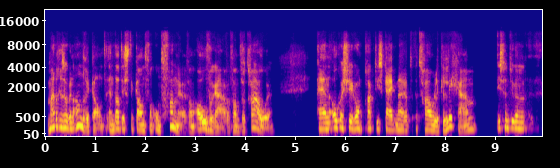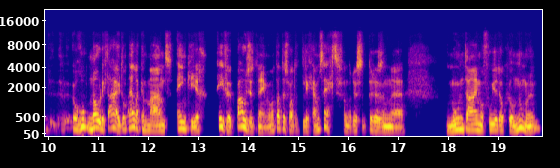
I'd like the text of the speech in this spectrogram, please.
Maar er is ook een andere kant. En dat is de kant van ontvangen, van overgave, van vertrouwen. En ook als je gewoon praktisch kijkt naar het, het vrouwelijke lichaam, is er natuurlijk een, roep nodigt uit om elke maand één keer even pauze te nemen. Want dat is wat het lichaam zegt. Van er, is, er is een uh, moontime, of hoe je het ook wil noemen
